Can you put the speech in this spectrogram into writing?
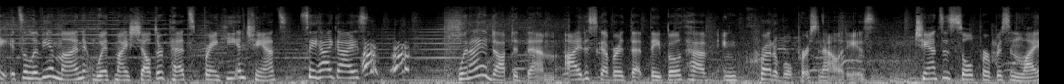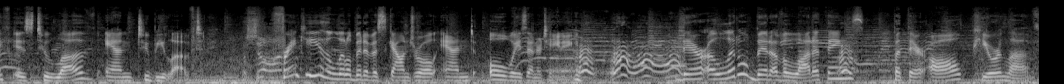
Hi, it's Olivia Munn with my shelter pets, Frankie and Chance. Say hi, guys. When I adopted them, I discovered that they both have incredible personalities. Chance's sole purpose in life is to love and to be loved. Frankie is a little bit of a scoundrel and always entertaining. They're a little bit of a lot of things, but they're all pure love.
